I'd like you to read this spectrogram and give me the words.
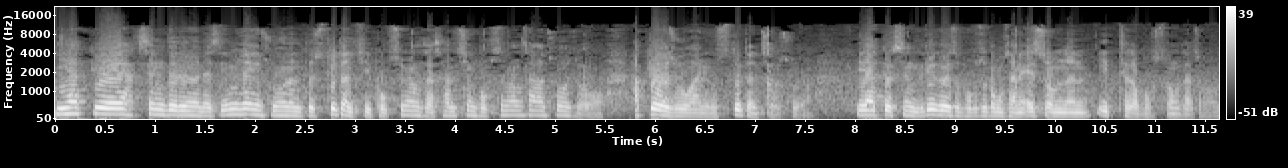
이 학교의 학생들은 해서 이 문장이 주어는 the students 이 복수명사 3층 복수명사가 주어져. 학교가 주어가 아니고 students가 주어 이 학교 학생들이 그래서 복수동사는 s 없는 it가 복수동사죠.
